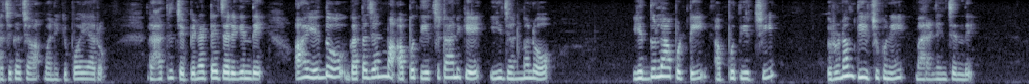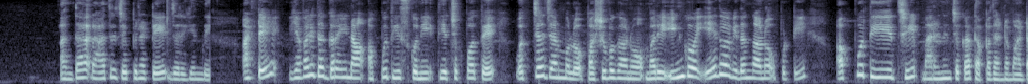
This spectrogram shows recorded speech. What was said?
గజగజ వణికిపోయారు. రాత్రి చెప్పినట్టే జరిగింది. ఆ ఎద్దు గత జన్మ అప్పు తీర్చటానికే ఈ జన్మలో ఎద్దులా పుట్టి అప్పు తీర్చి రుణం తీర్చుకుని మరణించింది. అంతా రాత్రి చెప్పినట్టే జరిగింది. అంటే ఎవరి దగ్గరైనా అప్పు తీసుకుని తీర్చకపోతే వచ్చే జన్మలో పశువుగానో మరి ఇంకో ఏదో విధంగానో పుట్టి అప్పు తీర్చి మరణించక తప్పదన్నమాట.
